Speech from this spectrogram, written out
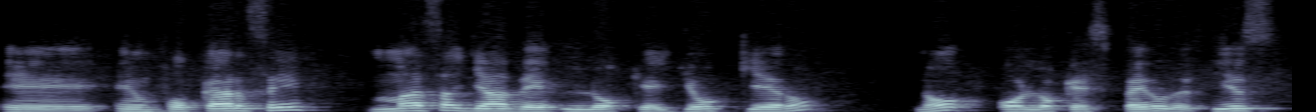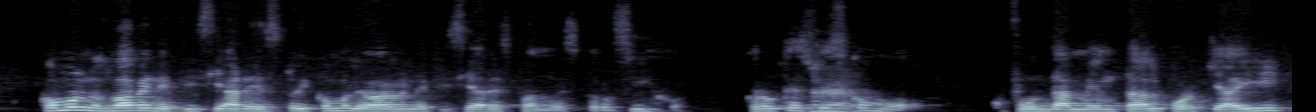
eh, enfocarse más allá de lo que yo quiero, ¿no? O lo que espero de ti es cómo nos va a beneficiar esto y cómo le va a beneficiar esto a nuestros hijos. Creo que eso es como fundamental porque ahí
